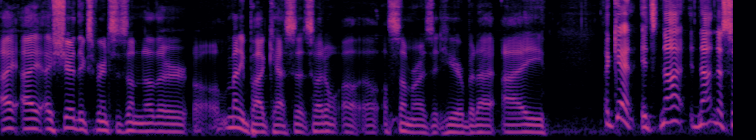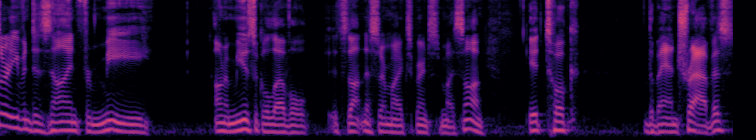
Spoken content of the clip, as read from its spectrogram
I, I I shared the experiences on another uh, many podcasts, so I don't. Uh, I'll- I'll summarize it here, but I, I again, it's not not necessarily even designed for me on a musical level. It's not necessarily my experience with my song. It took the band Travis,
